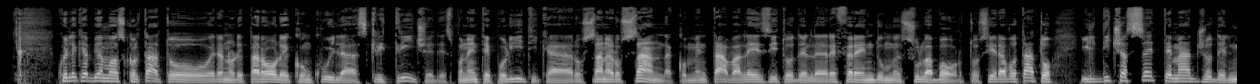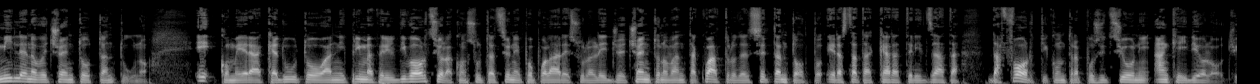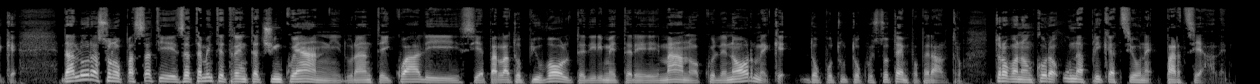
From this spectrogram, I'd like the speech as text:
Quelle che abbiamo ascoltato erano le parole con cui la scrittrice ed esponente politica Rossana Rossanda commentava l'esito del referendum sull'aborto. Si era votato il 17 maggio del 1981 e, come era accaduto anni prima per il divorzio, la consultazione popolare sulla legge 194 del 78 era stata caratterizzata da forti contrapposizioni anche ideologiche. Da allora sono passati esattamente 35 anni, durante i quali si è parlato più volte di rimettere mano a quelle norme che, dopo tutto questo tempo peraltro, trovano ancora un'applicazione parziale.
